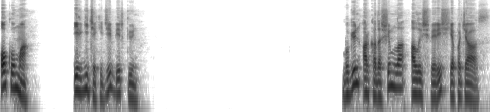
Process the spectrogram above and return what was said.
Okuma. İlgi çekici bir gün. Bugün arkadaşımla alışveriş yapacağız.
